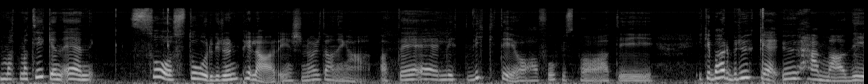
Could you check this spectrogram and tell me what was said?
matematikken er en så stor grunnpilar i ingeniørutdanninga at det er litt viktig å ha fokus på at de ikke bare bruker uhemma de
